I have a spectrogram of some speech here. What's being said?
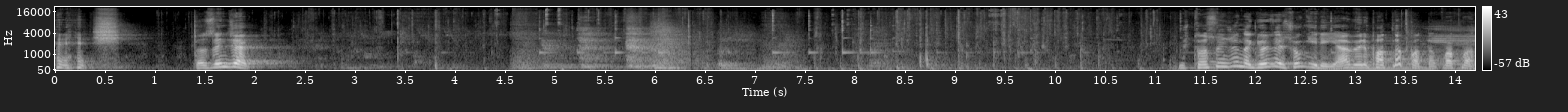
Şşş. Tosuncuk. Tosuncuğun da gözleri çok iri ya. Böyle patlak patlak bak bak.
